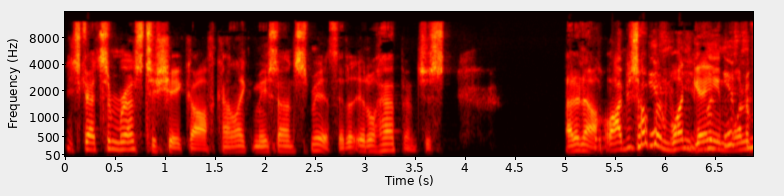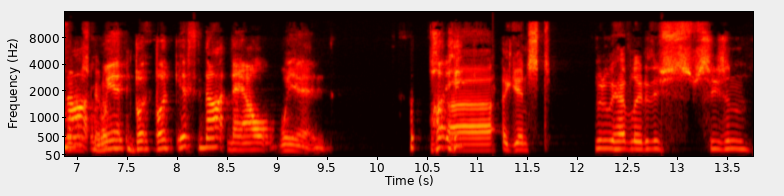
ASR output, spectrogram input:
he's got some rust to shake off, kind of like Maason Smith. It'll it'll happen. Just I don't know. Well, I'm just hoping if, one game, one of them is going win. But but if not now, when? like, uh, against who do we have later this season?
